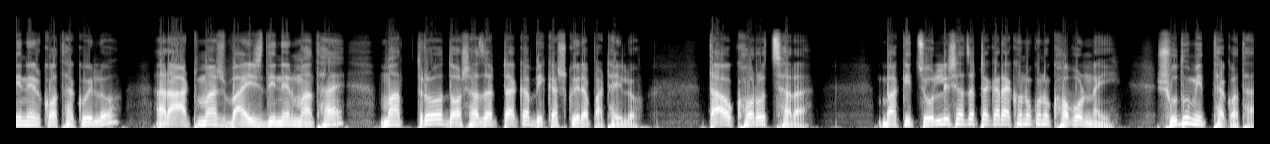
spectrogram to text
দিনের কথা কইল আর আট মাস বাইশ দিনের মাথায় মাত্র দশ হাজার টাকা বিকাশ কইরা পাঠাইল। তাও খরচ ছাড়া। বাকি চল্লিশ হাজার টাকার এখনও কোনো খবর নাই। শুধু মিথ্যা কথা।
